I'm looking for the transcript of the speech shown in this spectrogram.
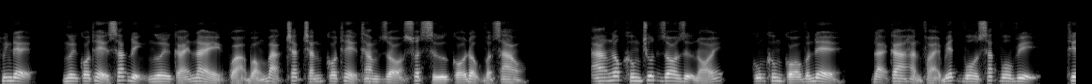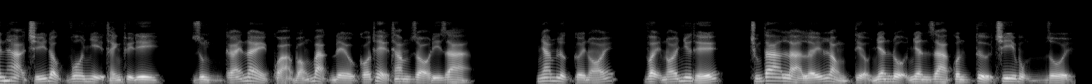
huynh đệ, ngươi có thể xác định ngươi cái này quả bóng bạc chắc chắn có thể thăm dò xuất xứ có độc vật sao. A ngốc không chút do dự nói, cũng không có vấn đề, đại ca hẳn phải biết vô sắc vô vị, thiên hạ trí độc vô nhị thánh thủy đi, dùng cái này quả bóng bạc đều có thể thăm dò đi ra. Nham lực cười nói, vậy nói như thế, chúng ta là lấy lòng tiểu nhân độ nhân ra quân tử chi bụng rồi,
